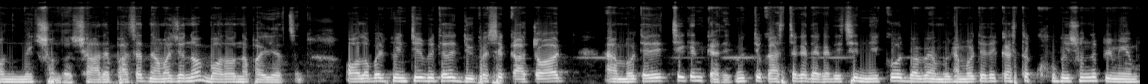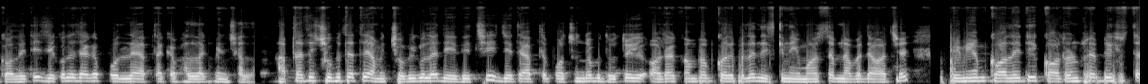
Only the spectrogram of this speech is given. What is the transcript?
অনেক সুন্দর। সাড়ে পাঁচ হাত নামার জন্য বড় না পাই যাচ্ছেন। অল ওভার প্রিন্টের ভিতরে দুই পাশে কাটওয়ার্ড এম্ব্রয়ডারি চিকেন কারি আমি একটু কাজটাকে দেখা দিচ্ছি। নিখুঁত ভাবে এম্ব্রয়ডারি কাজটা খুবই সুন্দর প্রিমিয়াম কোয়ালিটি যে কোনো জায়গায় পড়লে আপনাকে ভালো লাগবে ইনশাল্লাহ আপনাদের সুবিধাতে আমি ছবিগুলো দিয়ে দিচ্ছি, যেটা আপনার পছন্দ হবে, দ্রুতই অর্ডার কনফার্ম করে ফেলেন। স্ক্রিনে ইমো হোয়াটসঅ্যাপ নাম্বার দেওয়া আছে। প্রিমিয়াম কোয়ালিটি কটন ফেব্রিক্সটা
